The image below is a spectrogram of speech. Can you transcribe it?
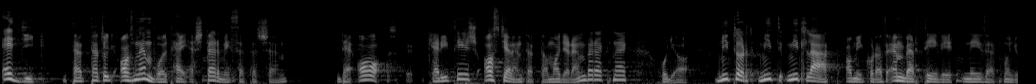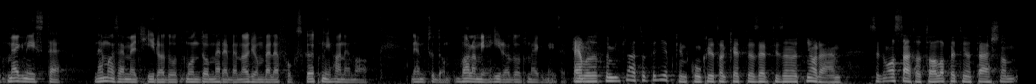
egyik, tehát, tehát hogy az nem volt helyes, természetesen. De a kerítés azt jelentette a magyar embereknek, hogy a, mi tört, mit, mit lát, amikor az ember tévét nézett, mondjuk megnézte, nem az M1 híradót mondom, mert ebben nagyon bele fogsz kötni, hanem a, nem tudom, valamilyen híradót megnézett. elmondhatom, mit látott egyébként konkrétan 2015 nyarán. Szerintem azt láthatta alapvetően a társadalom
